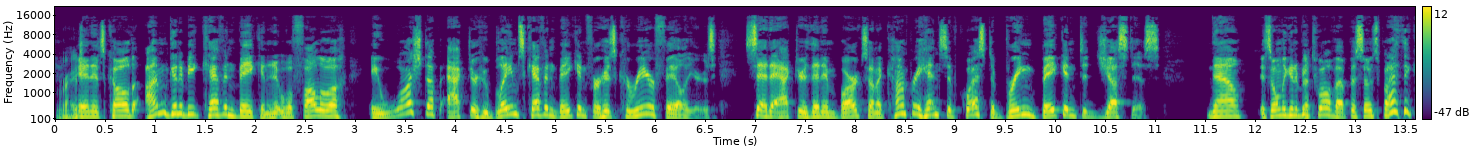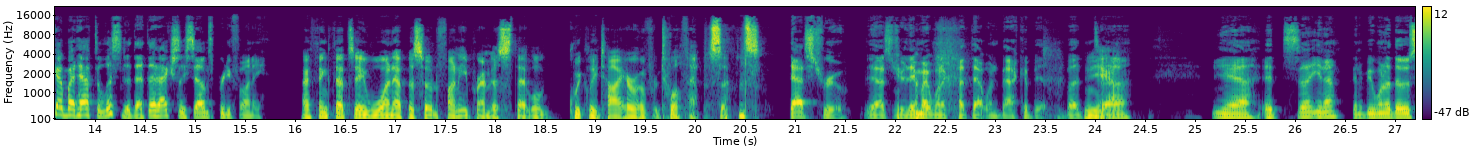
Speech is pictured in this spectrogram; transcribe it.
Right. And it's called I'm Gonna Be Kevin Bacon, and it will follow a, a washed up actor who blames Kevin Bacon for his career failures. Said actor then embarks on a comprehensive quest to bring Bacon to justice. Now, it's only going to be 12 episodes, but I think I might have to listen to that. That actually sounds pretty funny. I think that's a one episode funny premise that will quickly tire over 12 episodes. That's true. That's true. They might want to cut that one back a bit, but Yeah. uh, yeah, it's uh, you know going to be one of those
